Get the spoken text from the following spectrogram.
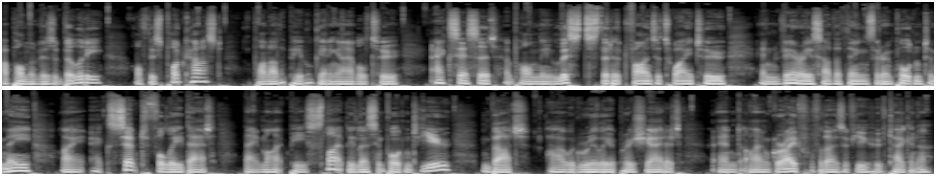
upon the visibility of this podcast upon other people getting able to access it, upon the lists that it finds its way to, and various other things that are important to me. I accept fully that they might be slightly less important to you, but I would really appreciate it. And I'm grateful for those of you who've taken a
